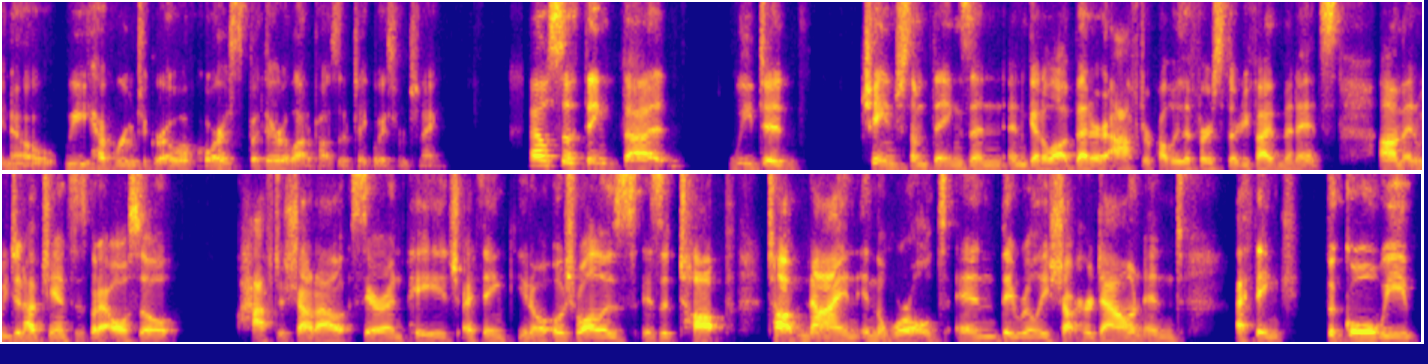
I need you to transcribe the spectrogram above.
you know, we have room to grow, of course, but there are a lot of positive takeaways from tonight. I also think that we did change some things and and get a lot better after probably the first 35 minutes. Um, and we did have chances, but I also have to shout out Sarah and Paige. I think, you know, Oshoala is is a top top nine in the world and they really shut her down. And I think the goal we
